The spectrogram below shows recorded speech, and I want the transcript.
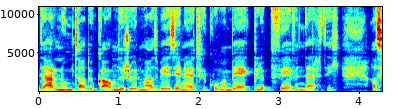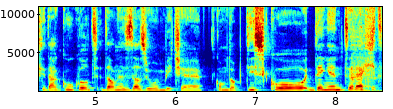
daar noemt dat ook anders hoor, maar wij zijn uitgekomen bij Club 35. Als je dat googelt, dan is dat zo een beetje, komt op disco dingen terecht,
